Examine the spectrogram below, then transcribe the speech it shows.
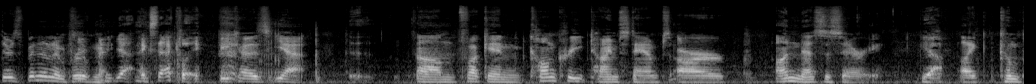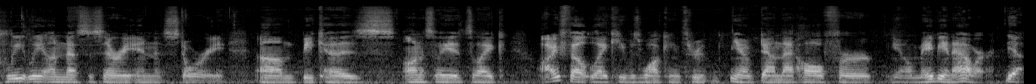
There's been an improvement. yeah exactly because yeah um fucking concrete timestamps are unnecessary yeah like completely unnecessary in a story um because honestly it's like i felt like he was walking through you know down that hall for you know maybe an hour yeah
